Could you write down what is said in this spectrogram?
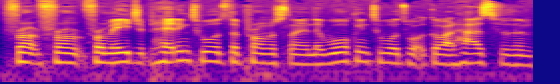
from, from, from Egypt, heading towards the promised land. They're walking towards what God has for them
